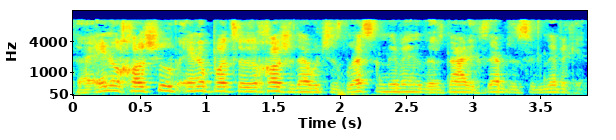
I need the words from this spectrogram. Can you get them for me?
The that which is less significant does not exempt the significant.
